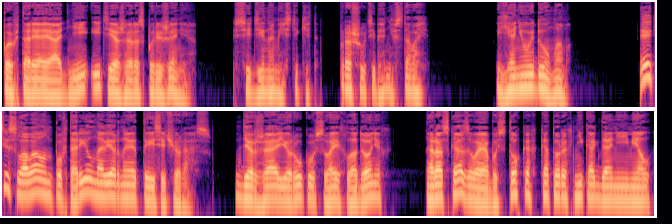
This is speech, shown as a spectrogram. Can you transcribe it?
повторяя одни и те же распоряжения. «Сиди на месте, Кит. Прошу тебя, не вставай». «Я не уйду, мам». Эти слова он повторил, наверное, тысячу раз, держа ее руку в своих ладонях, рассказывая об истоках, которых никогда не имел,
